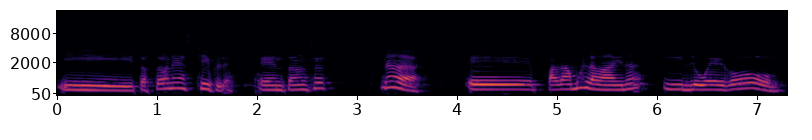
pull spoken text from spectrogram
Y tostones, chifles. Entonces, nada, eh, pagamos la vaina y luego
